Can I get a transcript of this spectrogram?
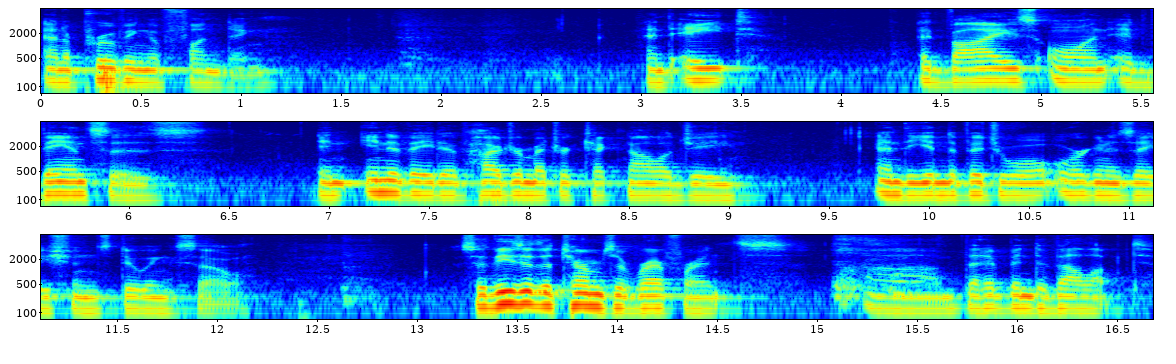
and approving of funding. And eight, advise on advances in innovative hydrometric technology and the individual organizations doing so. So these are the terms of reference um, that have been developed.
